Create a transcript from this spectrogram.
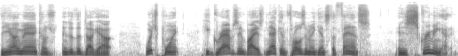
The young man comes into the dugout, which point he grabs him by his neck and throws him against the fence and is screaming at him.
